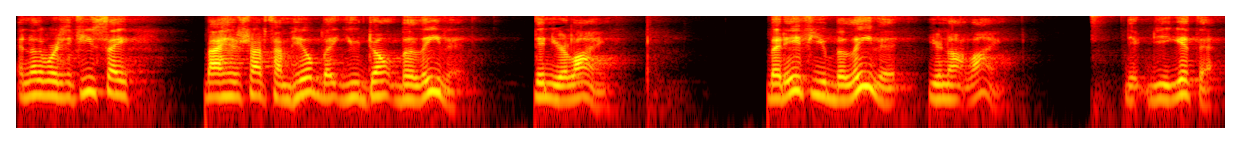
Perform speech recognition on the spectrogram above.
in other words, if you say, by his stripes I'm healed, but you don't believe it, then you're lying. But if you believe it, you're not lying. Do you get that?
